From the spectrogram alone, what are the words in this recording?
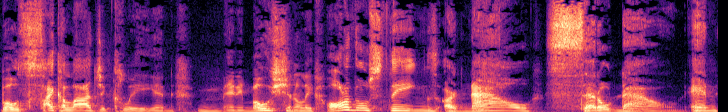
both psychologically and, and emotionally, all of those things are now settled down. And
